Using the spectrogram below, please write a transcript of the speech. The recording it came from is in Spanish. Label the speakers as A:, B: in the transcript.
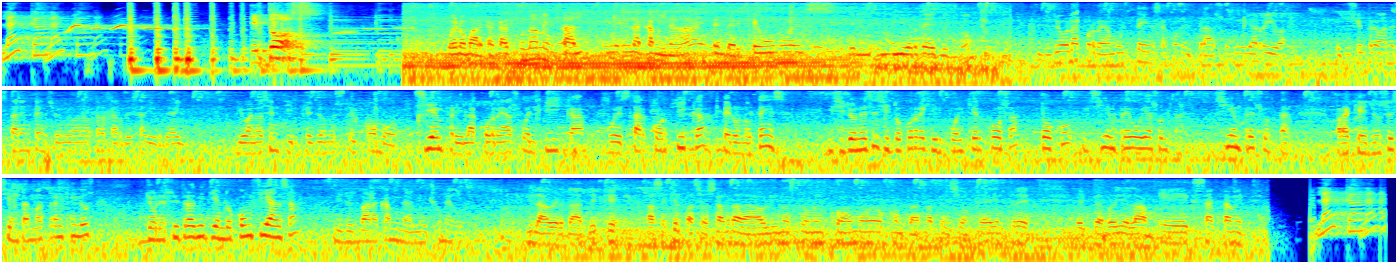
A: Laika.
B: Tip 2.
C: Bueno, Marca, acá es fundamental en la caminada entender que uno es el, el líder de ellos, ¿no? Si yo llevo la correa muy tensa con el brazo muy arriba, ellos siempre van a estar en tensión y van a tratar de salir de ahí. Y van a sentir que yo no estoy cómodo. Siempre la correa sueltica, puede estar cortica, pero no tensa. Y si yo necesito corregir cualquier cosa, toco y siempre voy a soltar, siempre soltar. Para que ellos se sientan más tranquilos, yo les estoy transmitiendo confianza y ellos van a caminar mucho mejor.
D: y la verdad de que hace que el paseo sea agradable y no esté uno incómodo con toda esa tensión que hay entre el perro y el amo.
C: Exactamente.
A: Laika.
